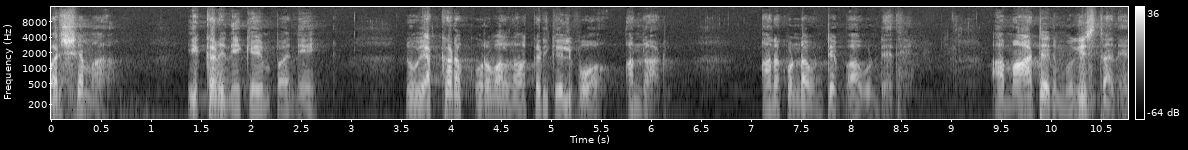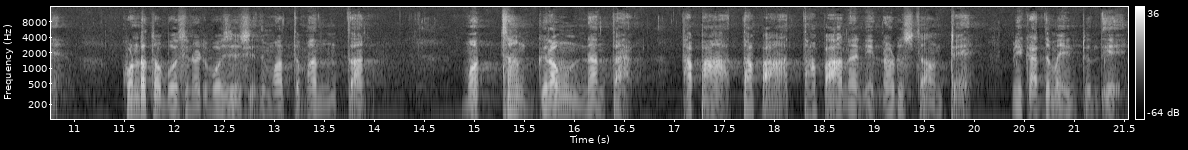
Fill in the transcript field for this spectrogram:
వర్షమా? ఇక్కడ నీకేం పని? నువ్వు ఎక్కడ కురవాలనో అక్కడికి వెళ్ళిపో అన్నాడు. అనకుండా ఉంటే బాగుండేది. ఆ మాటని ముగిస్తానే కుండతో పోసినట్టు పోసేసింది మొత్తం అంతా. మొత్తం గ్రౌండ్ అంతా తప తప తపానని నడుస్తూ ఉంటే మీకు అర్థమై ఉంటుంది.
